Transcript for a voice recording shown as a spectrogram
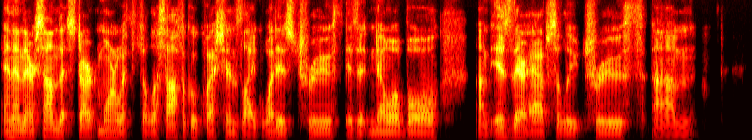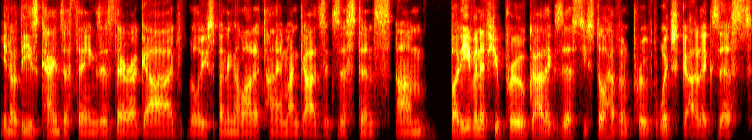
and then there are some that start more with philosophical questions like what is truth? Is it knowable? Um, is there absolute truth? Um, you know, these kinds of things. Is there a God? Really spending a lot of time on God's existence. Um, but even if you prove God exists, you still haven't proved which God exists.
